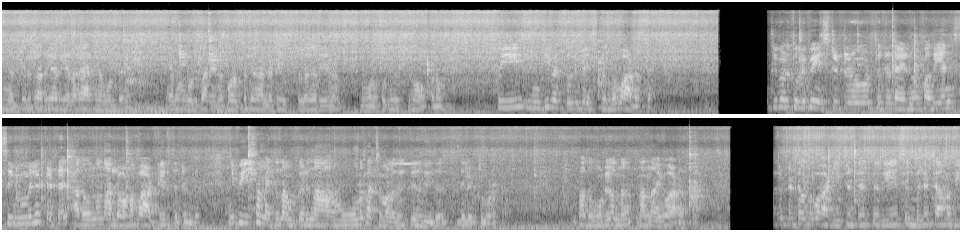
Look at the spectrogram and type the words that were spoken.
ഇങ്ങനത്തെ ഒരു കറി അറിയണ കാരണം കൊണ്ട് ഞാൻ നിങ്ങളോട് പറയണ കുഴപ്പമില്ല. നല്ല ടേസ്റ്റുള്ള കറിയാണ്. നിങ്ങളൊക്കെ ഒന്ന് വെച്ച് നോക്കണം. അപ്പോൾ ഈ ഇഞ്ചി വെളുത്തുള്ളി പേസ്റ്റ് ഒന്ന് വാടട്ടെ. ഇഞ്ചി വെളുത്തുള്ളി പേസ്റ്റ് ഇട്ട് കൊടുത്തിട്ടുണ്ടായിരുന്നു. അപ്പോൾ അത് ഞാൻ സിമ്മിലിട്ടിട്ട് അതൊന്ന് നല്ലോണം വാട്ടി എടുത്തിട്ടുണ്ട് ഇനിയിപ്പോൾ ഈ സമയത്ത് നമുക്കൊരു നാ മൂന്ന് പച്ചമുളക് കീറിയത് ഇതിലിട്ട് കൊടുക്കാം. അപ്പോൾ അതും കൂടി ഒന്ന് നന്നായി വാടട്ടെ. ഇട്ടിട്ട് ഒന്ന് വാടിയിട്ടുണ്ട്. ചെറിയ സിമ്മിലിട്ടാൽ മതി.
